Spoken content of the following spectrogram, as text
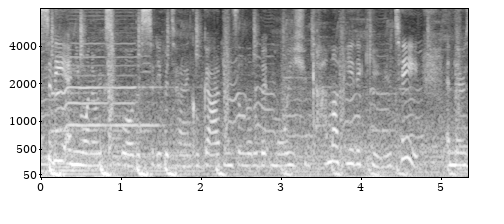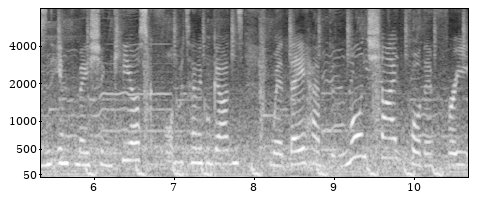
city and you want to explore the City Botanical Gardens a little bit more, you should come up here to QUT. And there's an information kiosk for the Botanical Gardens where they have the launch site for their free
